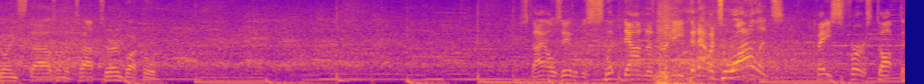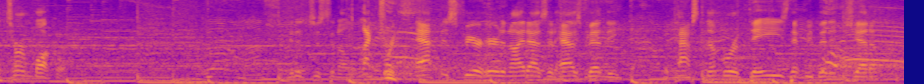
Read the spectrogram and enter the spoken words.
Join Styles on the top turnbuckle. Styles able to slip down underneath. And now it's Rollins face first off the turnbuckle. It is just an electric atmosphere here tonight, as it has been the, the past number of days that we've been in Jeddah.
